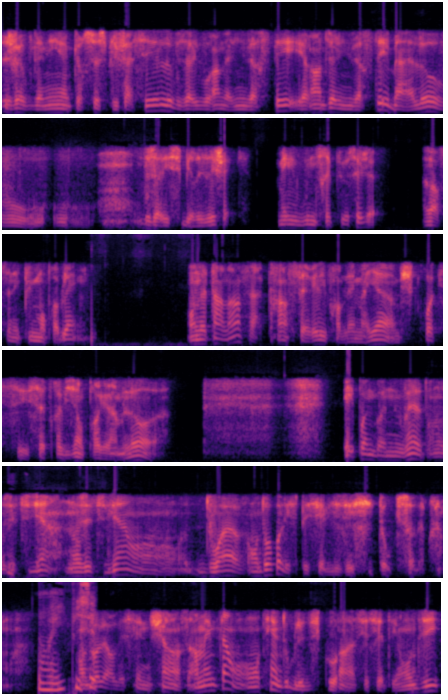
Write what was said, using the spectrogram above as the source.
je vais vous donner un cursus plus facile, vous allez vous rendre à l'université, et rendu à l'université, ben là, vous, vous allez subir des échecs. Mais vous ne serez plus au cégep. Alors, ce n'est plus mon problème. On a tendance à transférer les problèmes ailleurs. Je crois que c'est cette révision de programme-là n'est pas une bonne nouvelle pour nos étudiants. Nos étudiants, on doivent, on doit pas les spécialiser si tôt que ça, d'après moi. Oui, on doit leur laisser une chance. En même temps, on, tient un double discours dans la société. On dit,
